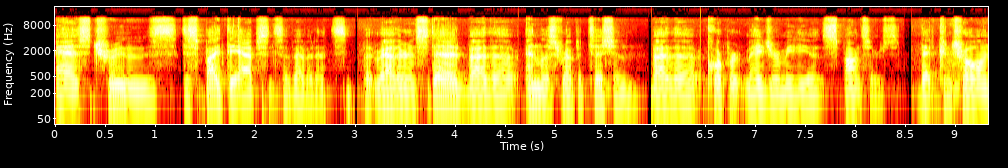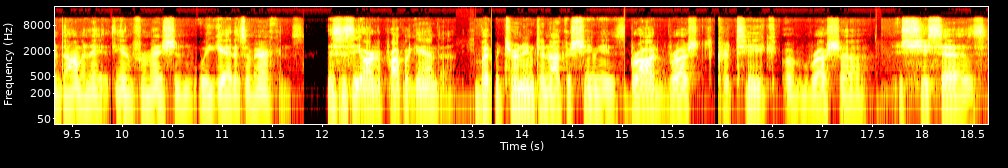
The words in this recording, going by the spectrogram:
as truths despite the absence of evidence, but rather instead by the endless repetition by the corporate major media sponsors that control and dominate the information we get as Americans. This is the art of propaganda. But returning to Nakashima's broad brushed critique of Russia, she says.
